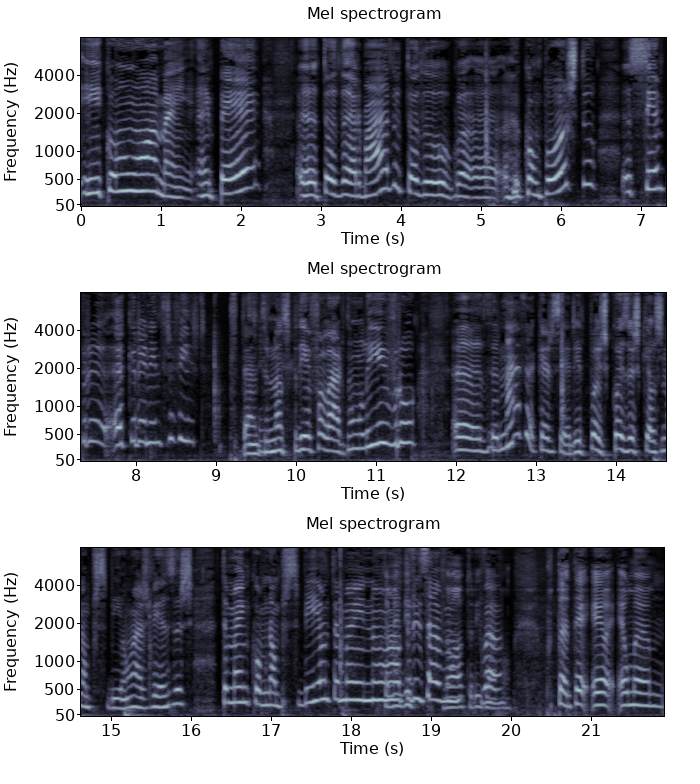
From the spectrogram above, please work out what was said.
e com um homem em pé, todo armado, todo uh, composto, sempre a querer intervir. Portanto, Sim. não se podia falar de um livro, de nada, quer dizer. E depois coisas que eles não percebiam, às vezes, também como não percebiam, também não também autorizavam. Não autorizavam. Portanto, é, é, é uma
